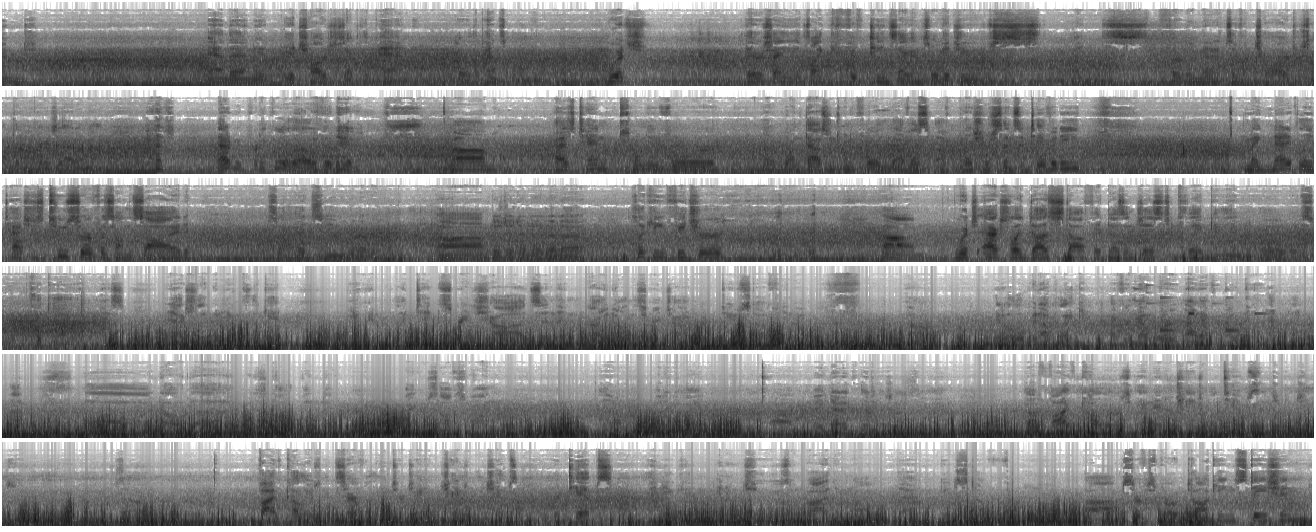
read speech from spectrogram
and then it, it charges up the pen or the pencil, which they're saying it's like 15 seconds will get you like 30 minutes of a charge or something crazy. I don't know. That'd be pretty cool though if it did. Um, has 1024 or 1024 levels of pressure sensitivity. Magnetically attaches to surface on the side, sides and whatever. Um. Clicking feature, um, which actually does stuff. It doesn't just click and then oh, it's clicky. Yes. It actually, when you click it, you can like take screenshots and then write on the screenshot or do stuff. You know, um, it'll open up like Evernote or not Evernote. uh, no, the what is it called? The Microsoft's one. You know, but anyway, um, magnetically attaches the uh, five colors and interchangeable tips that you can choose from. So, five colors and several interchangeable chips or tips, and you can you know choose and buy them and all that good stuff. Um, Surface Pro docking station.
